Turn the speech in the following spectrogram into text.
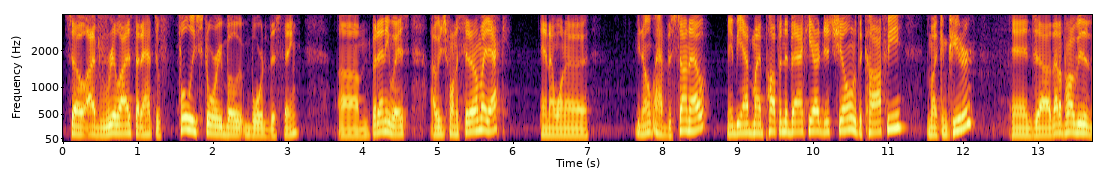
So I've realized that I have to fully storyboard this thing. Um, but anyways, I would just want to sit out on my deck, and I want to, you know, have the sun out. Maybe have my pup in the backyard just chilling with a coffee and my computer. And uh, that'll probably be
